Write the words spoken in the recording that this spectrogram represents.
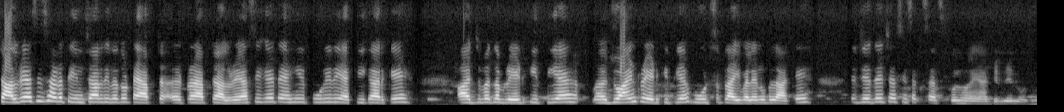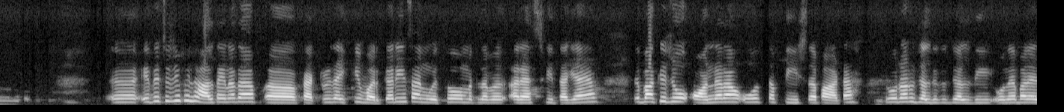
ਚੱਲ ਰਿਹਾ ਸੀ ਸਾਡਾ 3-4 ਦਿਨਾਂ ਤੋਂ ਟੈਪ ਟਰੈਪ ਚੱਲ ਰਿਹਾ ਸੀਗਾ ਤੇ ਅਸੀਂ ਪੂਰੀ ਰਿਐਕੀ ਕਰਕੇ ਅੱਜ ਮਤਲਬ ਰੇਡ ਕੀਤੀ ਹੈ ਜੁਆਇੰਟ ਰੇਡ ਕੀਤੀ ਹੈ ਫੂਡ ਸਪਲਾਈ ਵਾਲਿਆਂ ਨੂੰ ਬੁਲਾ ਕੇ। ਤੇ ਜਿਹਦੇ 'ਚ ਅਸੀਂ ਸਕਸੈਸਫੁਲ ਹੋਏ ਅੱਜ। ਕਿੰਨੇ ਨੌਜਵਾਨਾਂ ਨੂੰ ਇਹਦੇ ਚ ਜੀ ਫਿਲਹਾਲ ਤਾਂ ਇਹਨਾਂ ਦਾ ਫੈਕਟਰੀ ਦਾ ਇੱਕ ਹੀ ਵਰਕਰ ਹੀ ਸਾਨੂੰ ਇੱਥੋਂ ਮਤਲਬ ਅਰੈਸਟ ਕੀਤਾ ਗਿਆ ਆ। ਤੇ ਬਾਕੀ ਜੋ ਓਨਰ ਆ ਉਹ ਤਫਤੀਸ਼ ਦਾ ਪਾਰਟ ਆ। ਤੇ ਉਹਨਾਂ ਨੂੰ ਜਲਦੀ ਤੋਂ ਜਲਦੀ ਉਹਦੇ ਬਾਰੇ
